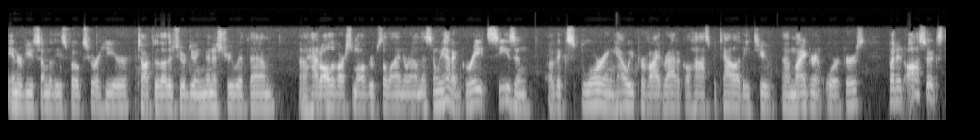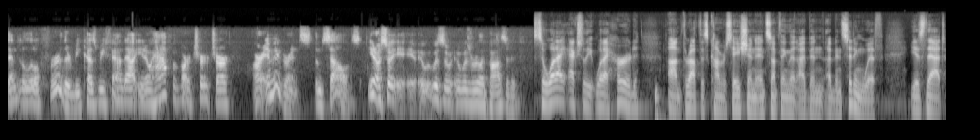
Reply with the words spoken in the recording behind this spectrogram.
interview some of these folks who are here, talked with others who are doing ministry with them, uh, had all of our small groups aligned around this, and we had a great season of exploring how we provide radical hospitality to uh, migrant workers. But it also extended a little further because we found out, you know, half of our church are are immigrants themselves. You know, so it, it was it was really positive. So what I actually what I heard um, throughout this conversation and something that I've been I've been sitting with is that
